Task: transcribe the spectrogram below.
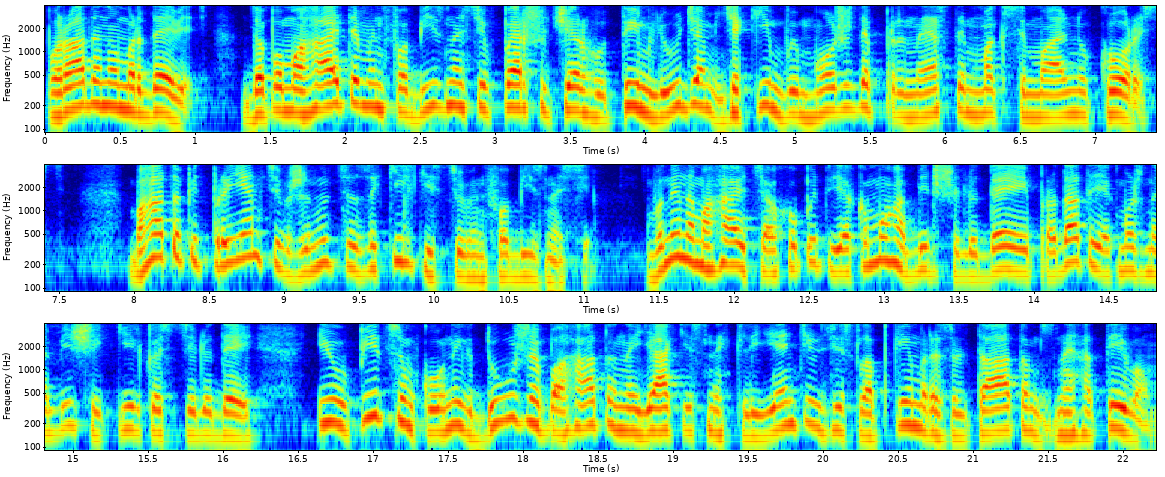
Порада номер 9. Допомагайте в інфобізнесі в першу чергу тим людям, яким ви можете принести максимальну користь. Багато підприємців женуться за кількістю в інфобізнесі. Вони намагаються охопити якомога більше людей, продати як можна більшій кількості людей. І у підсумку у них дуже багато неякісних клієнтів зі слабким результатом, з негативом.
